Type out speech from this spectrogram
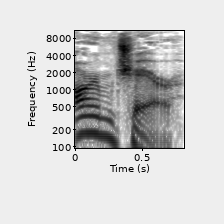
armchair.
